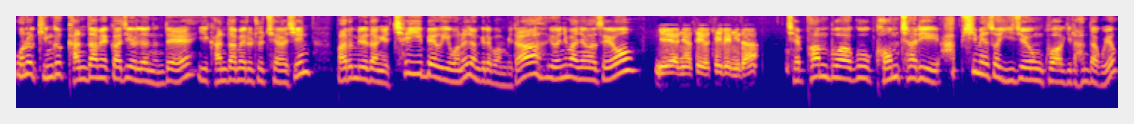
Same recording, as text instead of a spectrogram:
오늘 긴급 간담회까지 열렸는데 이 간담회를 주최하신 바른미래당의 최이배 의원을 연결해 봅니다. 의원님 안녕하세요. 예, 안녕하세요. 최이배입니다. 재판부하고 검찰이 합심해서 이재용 구하기를 한다고요?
